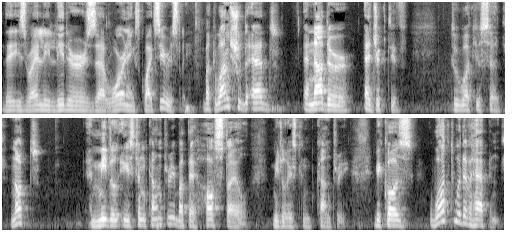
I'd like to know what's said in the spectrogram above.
the Israeli leaders' warnings quite seriously. But one should add another adjective to what you said. Not a Middle Eastern country, but a hostile Middle Eastern country. Because what would have happened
